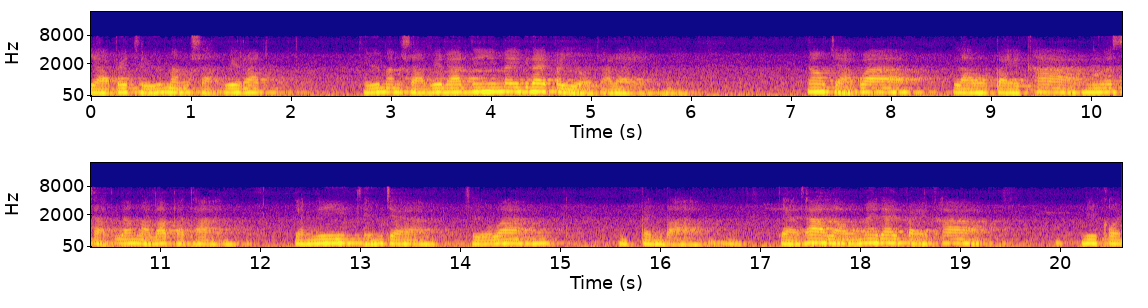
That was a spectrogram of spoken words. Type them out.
อย่าไปถือมังสวิรัติ ถือมังสวิรัตนี้ไม่ได้ประโยชน์อะไร นอกจากว่าเราไปฆ่าเนื้อสัตว์แล้วมารับประทาน อย่างนี้ถึงจะถือว่าเป็นบาป แต่ถ้าเราไม่ได้ไปฆ่า มีคน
